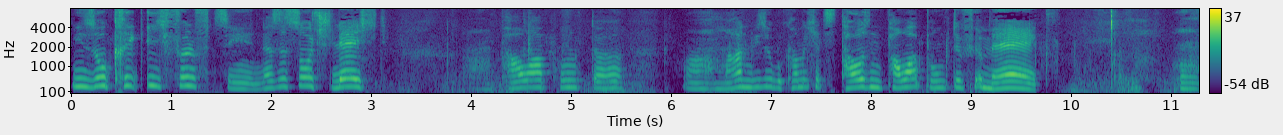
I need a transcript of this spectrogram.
Wieso krieg ich 15? Das ist so schlecht. Powerpunkte. Oh Mann, wieso bekomme ich jetzt 1000 Powerpunkte für Max? Oh,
